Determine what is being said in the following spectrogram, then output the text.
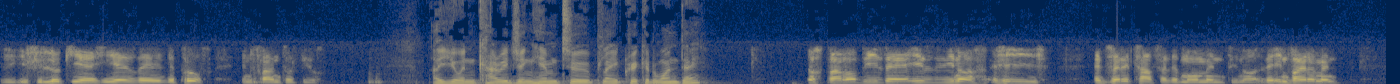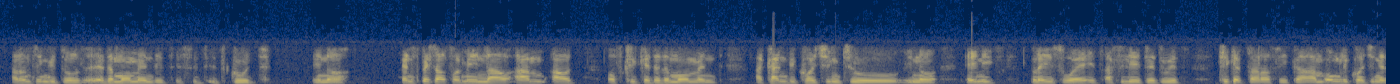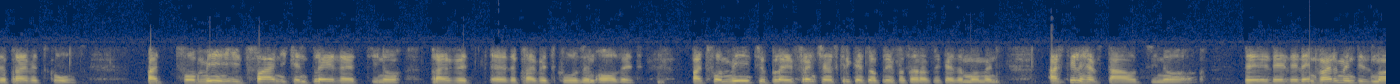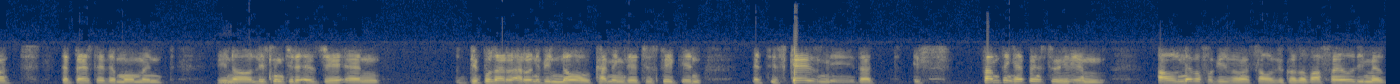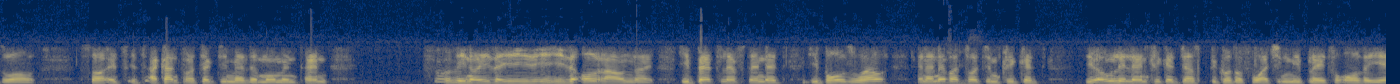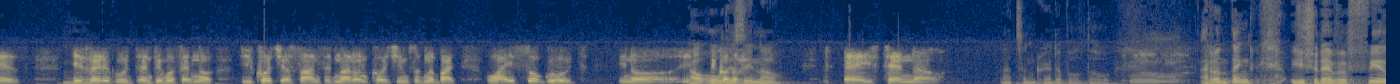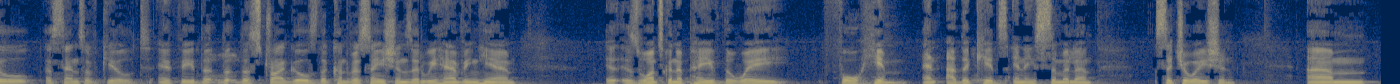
If you look here, here's the, the proof in front of you. Are you encouraging him to play cricket one day? Oh, Rob, he's, uh, he's, you know, he, it's very tough at the moment. You know, the environment, I don't think it will, at the moment, it's, it's, it's good, you know. And special for me now, I'm out of cricket at the moment. I can't be coaching to, you know, any place where it's affiliated with Cricket South Africa. I'm only coaching at the private schools. But for me, it's fine. You can play that, you know, private, uh, the private schools and all that. But for me to play franchise cricket or play for South Africa at the moment, I still have doubts. You know, the the, the environment is not the best at the moment. You know, listening to the SJN, people that I don't even know coming there to speak in, it, it scares me that if something happens to him, I'll never forgive myself because of I failed him as well. So it's it's I can't protect him at the moment, and you know he's a, he, he's an all rounder. He bats left-handed, he bowls well, and I never taught him cricket. He only learned cricket just because of watching me play it for all the years. He's very good, and people said, "No, you coach your son." I said, "No, I don't coach him." I said, "No, but why is so good?" You know, how old is he now? Uh, he's ten now. That's incredible, though. Mm. I don't think you should ever feel a sense of guilt. Ethy. The, the, the struggles, the conversations that we're having here is what's going to pave the way for him and other kids in a similar situation. Um,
